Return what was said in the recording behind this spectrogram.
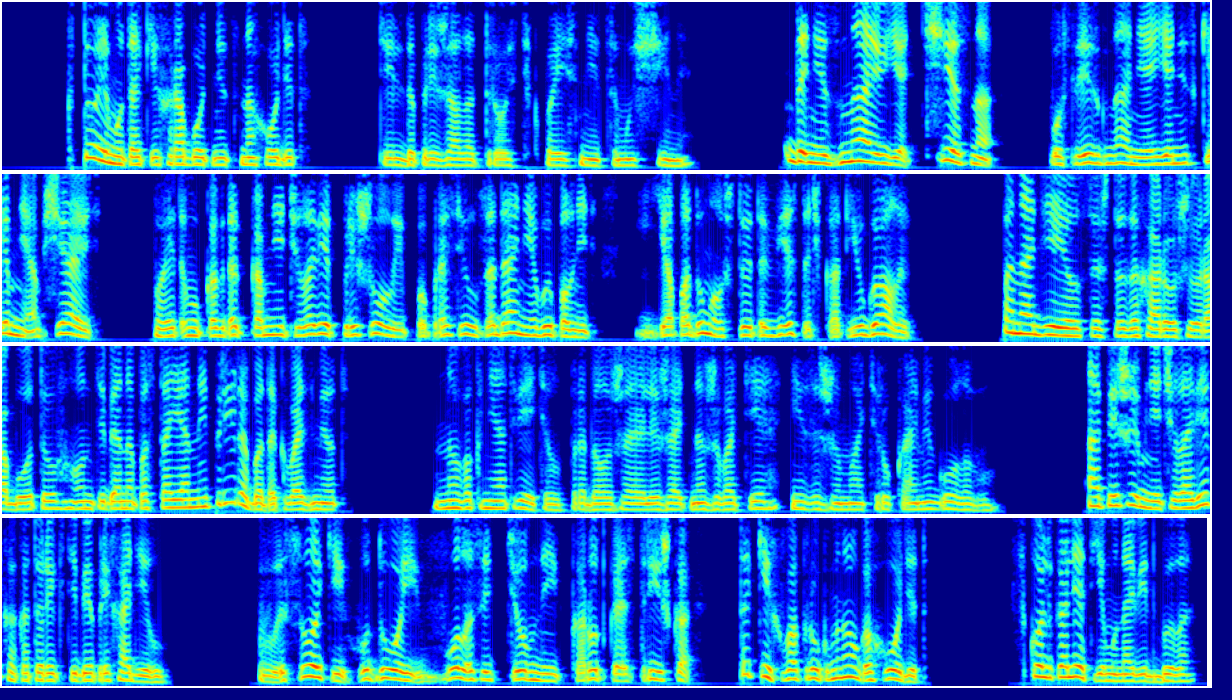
«Кто ему таких работниц находит?» Тильда прижала трость к пояснице мужчины. «Да не знаю я, честно. После изгнания я ни с кем не общаюсь. Поэтому, когда ко мне человек пришел и попросил задание выполнить, я подумал, что это весточка от Югалы. Понадеялся, что за хорошую работу он тебя на постоянный приработок возьмет. Новак не ответил, продолжая лежать на животе и зажимать руками голову. «Опиши мне человека, который к тебе приходил». «Высокий, худой, волосы темные, короткая стрижка. Таких вокруг много ходит». «Сколько лет ему на вид было?»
